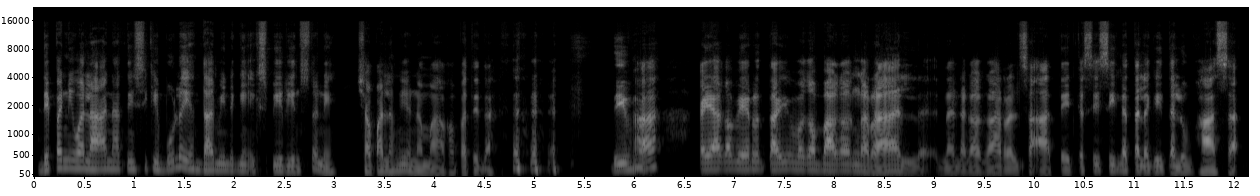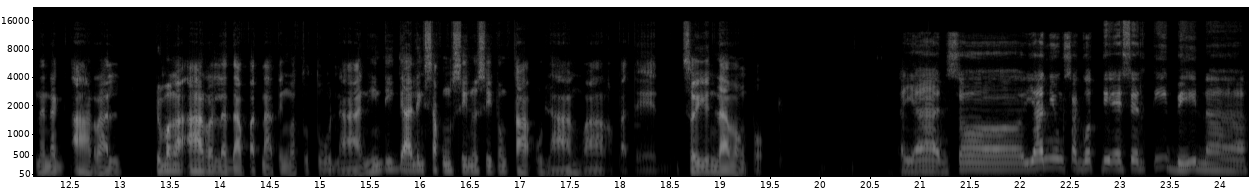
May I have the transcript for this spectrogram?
di paniwalaan natin si Kibuloy, ang dami naging experience nun eh. Siya pa lang yun, na mga kapatid ah. di ba? Kaya ka meron tayong mga bakang aral na nangangaral sa atin kasi sila talaga yung dalubhasa na nag-aral yung mga aral na dapat nating matutunan. Hindi galing sa kung sino-sinong tao lang, mga kapatid. So, yun lamang po. Ayan. So, yan yung sagot ni SLTV na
